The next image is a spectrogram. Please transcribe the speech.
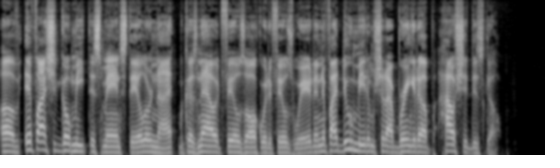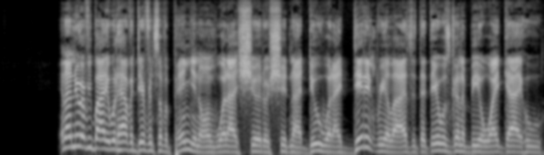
of if I should go meet this man still or not, because now it feels awkward, it feels weird. And if I do meet him, should I bring it up? How should this go? And I knew everybody would have a difference of opinion on what I should or should not do. What I didn't realize is that there was going to be a white guy who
